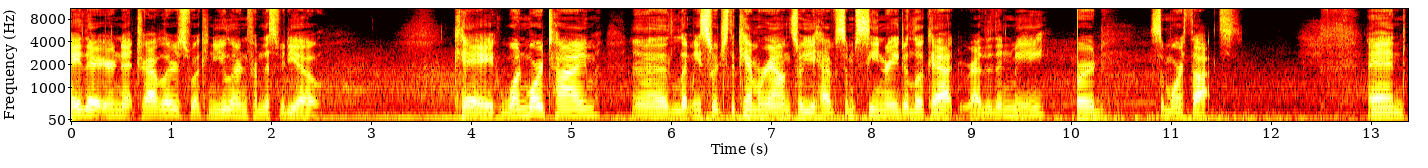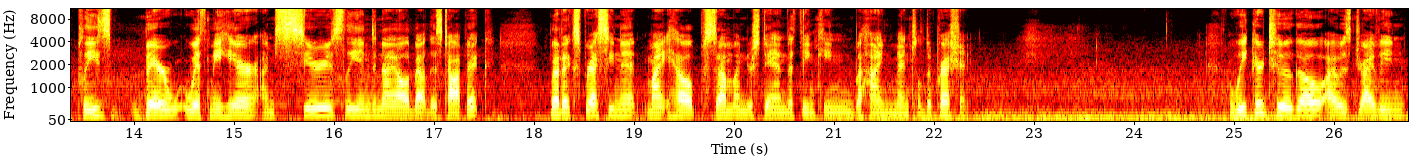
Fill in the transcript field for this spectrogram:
Hey there internet travelers, what can you learn from this video? Okay, one more time, uh, let me switch the camera around so you have some scenery to look at rather than me, or some more thoughts. And please bear with me here, I'm seriously in denial about this topic, but expressing it might help some understand the thinking behind mental depression. A week or two ago, I was driving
